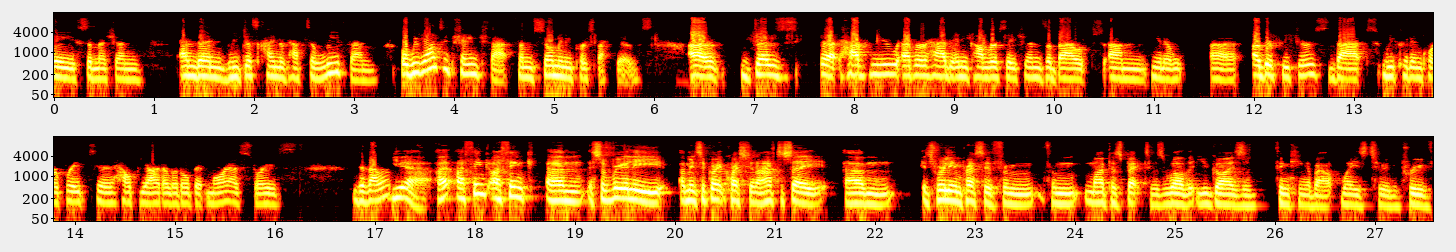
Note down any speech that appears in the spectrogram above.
a submission and then we just kind of have to leave them. But we want to change that from so many perspectives. Uh, does uh, have you ever had any conversations about um, you know uh, other features that we could incorporate to help you out a little bit more as stories develop? Yeah, I, I think I think um, it's a really I mean it's a great question. I have to say um, it's really impressive from from my perspective as well that you guys are thinking about ways to improve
